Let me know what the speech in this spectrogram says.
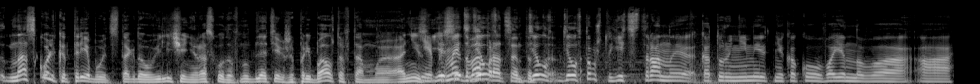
насколько требуется тогда увеличение расходов, ну, для тех же прибалтов, там, они, Не, если понимаете, 2%... Дело, в том, что есть страны, которые не имеют никакого военного а,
